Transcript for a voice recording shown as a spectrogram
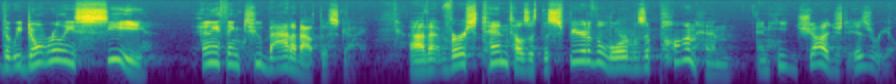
that we don't really see anything too bad about this guy. Uh, that verse 10 tells us the Spirit of the Lord was upon him, and he judged Israel,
